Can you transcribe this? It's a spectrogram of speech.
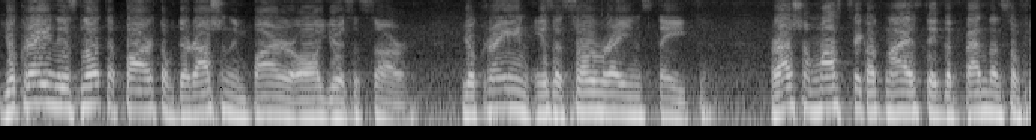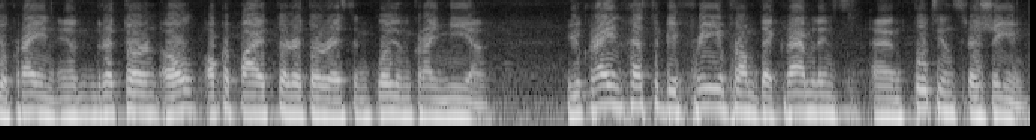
Ukraine is not a part of the Russian Empire or USSR. Ukraine is a sovereign state. Russia must recognize the independence of Ukraine and return all occupied territories, including Crimea. Ukraine has to be free from the Kremlin's and Putin's regime.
